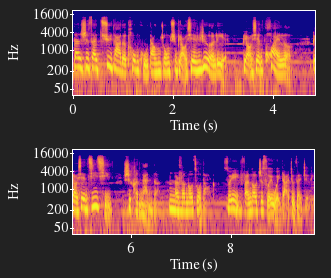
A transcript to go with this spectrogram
但是在巨大的痛苦当中去表现热烈。表现快乐、表现激情是很难的，而梵高做到了。所以梵高之所以伟大，就在这里。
